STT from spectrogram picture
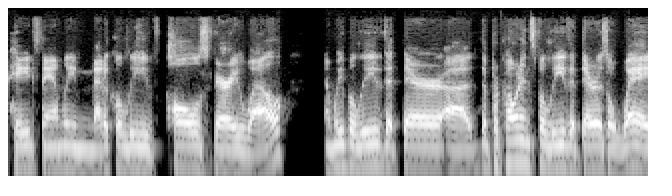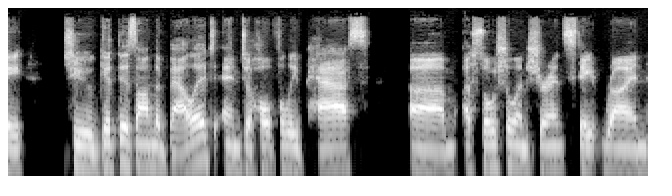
paid family medical leave polls very well, and we believe that there, uh, the proponents believe that there is a way to get this on the ballot and to hopefully pass um, a social insurance state run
